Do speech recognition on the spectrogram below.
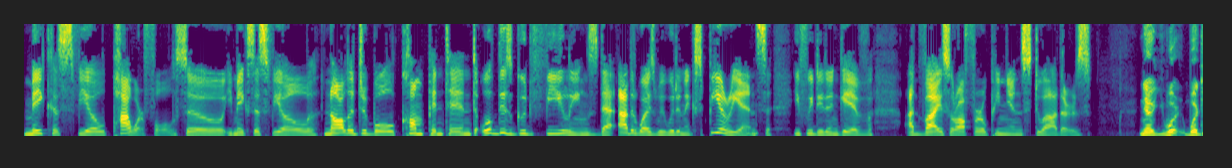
make us feel powerful. So it makes us feel knowledgeable, competent, all these good feelings that otherwise we wouldn't experience if we didn't give advice or offer opinions to others. Now, what, what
